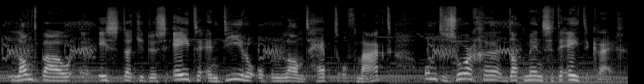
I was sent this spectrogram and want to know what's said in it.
landbouw eh, is dat je dus eten en dieren op een land hebt of maakt om te zorgen dat mensen te eten krijgen.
